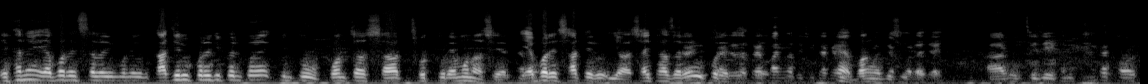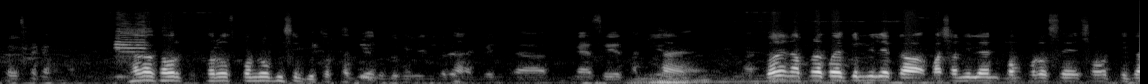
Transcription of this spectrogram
এখানে এভারেজ স্যালারি মনে কাজের উপরে ডিপেন্ড করে কিন্তু পঞ্চাশ ষাট সত্তর এমন আসে আর কি। এভারেজ ষাটের ইয়া ষাট হাজারের উপরে টাকা বাংলাদেশি টাকায় হ্যাঁ, বাংলাদেশি করা যায়। আর হচ্ছে যে এখানে থাকা খাওয়ার খরচটা কেমন? থাকা খাওয়ার খরচ পনেরো বিশের ভিতর থাকবে। পনেরো বিশের ভিতরে হ্যাঁ। থাকবে ম্যাসে থাকবে হ্যাঁ। ধরেন আপনারা কয়েকজন মিলে একটা বাসা নিলেন কম খরচে শহর থেকে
